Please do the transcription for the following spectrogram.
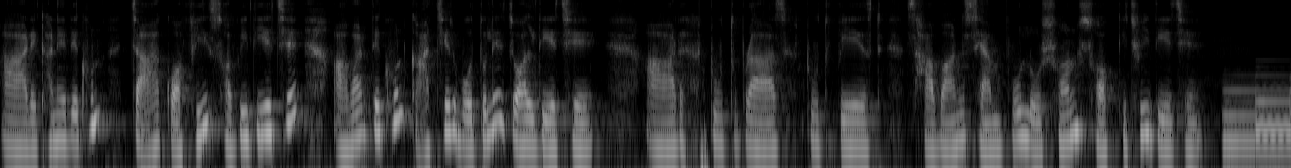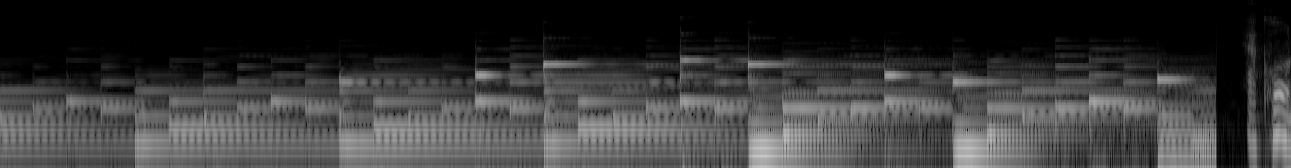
আর এখানে দেখুন, চা, কফি সবই দিয়েছে। আবার দেখুন, কাচের বোতলে জল দিয়েছে। আর টুথব্রাশ টুথপেস্ট সাবান শ্যাম্পু লোশন সব কিছুই দিয়েছে। এখন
